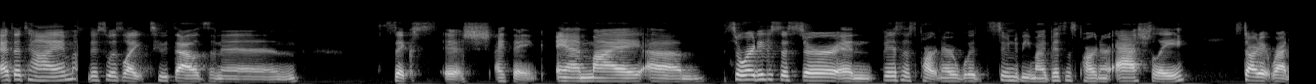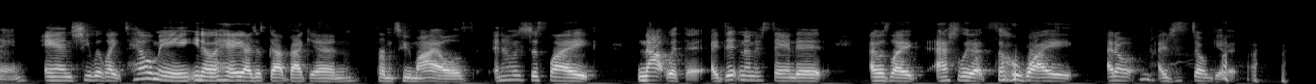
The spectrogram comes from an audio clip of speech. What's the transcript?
at the time, this was like 2006 ish, I think, and my um, sorority sister and business partner would soon to be my business partner, Ashley, started running. And she would like tell me, you know, hey, I just got back in from two miles. And I was just like, not with it. I didn't understand it. I was like, Ashley, that's so white. I don't, I just don't get it.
